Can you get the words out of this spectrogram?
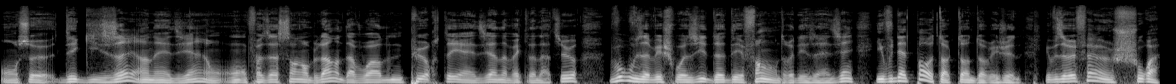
on se déguisait en indien, on, faisait semblant d'avoir une pureté indienne avec la nature. Vous, vous avez choisi de défendre les Indiens et vous n'êtes pas autochtone d'origine, mais vous avez fait un choix.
